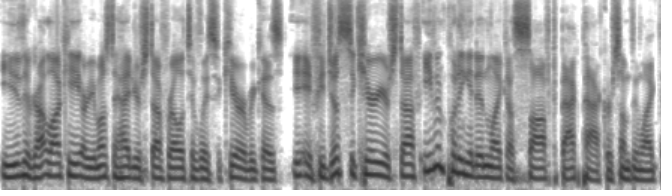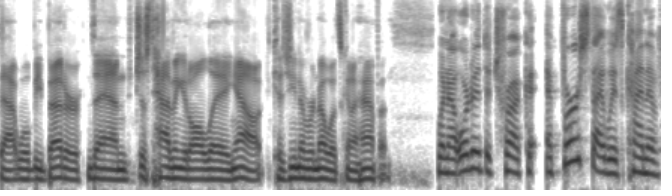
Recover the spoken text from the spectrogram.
you either got lucky or you must have had your stuff relatively secure because if you just secure your stuff, even putting it in like a soft backpack or something like that will be better than just having it all laying out because you never know what's going to happen. when I ordered the truck, at first I was kind of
